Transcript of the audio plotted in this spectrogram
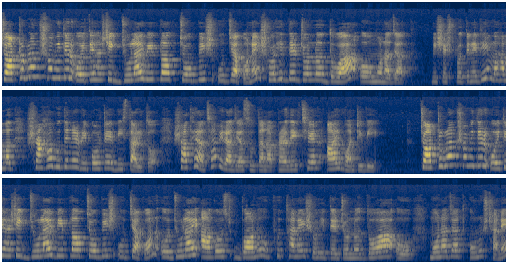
চট্টগ্রাম সমিতির ঐতিহাসিক জুলাই বিপ্লব চব্বিশ উদযাপনে শহীদদের জন্য দোয়া ও মোনাজাত। বিশেষ প্রতিনিধি মোহাম্মদ শাহাবুদ্দিনের রিপোর্টে বিস্তারিত। সাথে আছে আমি রাজিয়া সুলতান। আপনারা দেখছেন আই ওয়ান টিভি চট্টগ্রাম সমিতির ঐতিহাসিক জুলাই বিপ্লব চব্বিশ উদযাপন ও জুলাই আগস্ট গণ অভ্যুত্থানে শহীদদের জন্য দোয়া ও মোনাজাত অনুষ্ঠানে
